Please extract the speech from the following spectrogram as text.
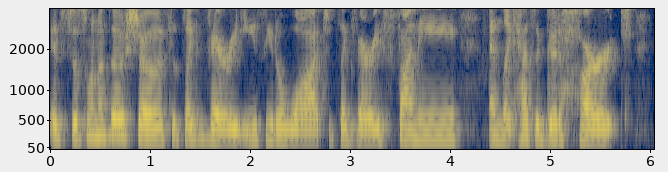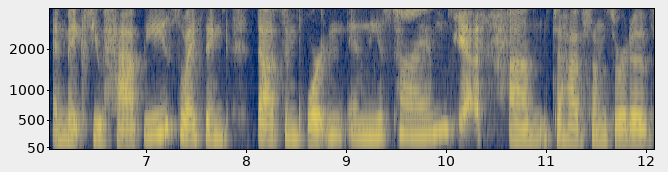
it's just one of those shows that's like very easy to watch. It's like very funny and like has a good heart and makes you happy. So I think that's important in these times. Yes. Um to have some sort of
